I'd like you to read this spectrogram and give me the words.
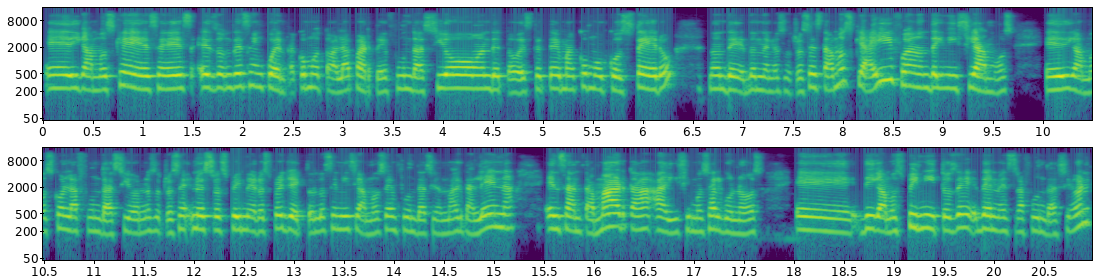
eh, digamos que ese es, es donde se encuentra como toda la parte de fundación, de todo este tema como costero, donde, donde nosotros estamos, que ahí fue donde iniciamos, eh, digamos, con la fundación. Nosotros, eh, nuestros primeros proyectos los iniciamos en Fundación Magdalena, en Santa Marta, ahí hicimos algunos, digamos, pinitos de, de, nuestra fundación.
